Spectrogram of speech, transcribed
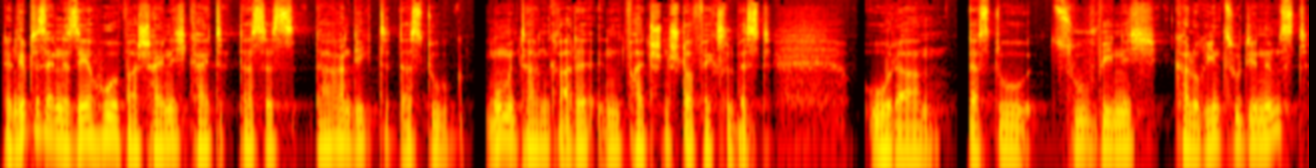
dann gibt es eine sehr hohe Wahrscheinlichkeit, dass es daran liegt, dass du momentan gerade im falschen Stoffwechsel bist oder dass du zu wenig Kalorien zu dir nimmst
